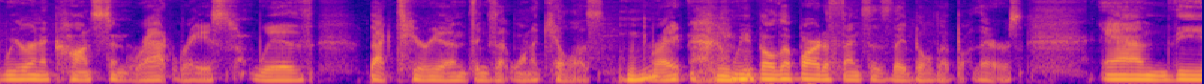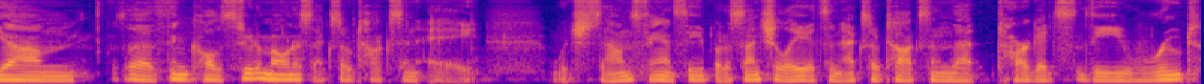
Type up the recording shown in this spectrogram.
we're in a constant rat race with bacteria and things that want to kill us, right? we build up our defenses, they build up theirs. And the um, a thing called Pseudomonas exotoxin A, which sounds fancy, but essentially it's an exotoxin that targets the root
